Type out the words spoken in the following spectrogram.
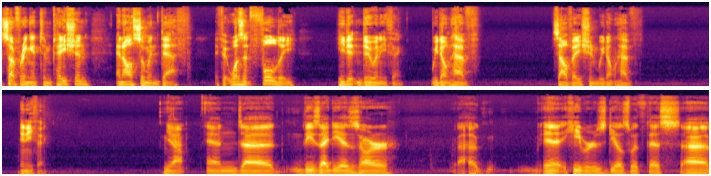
suffering and temptation and also in death. If it wasn't fully, he didn't do anything. We don't have salvation, we don't have anything. Yeah. And uh, these ideas are, uh, Hebrews deals with this uh,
